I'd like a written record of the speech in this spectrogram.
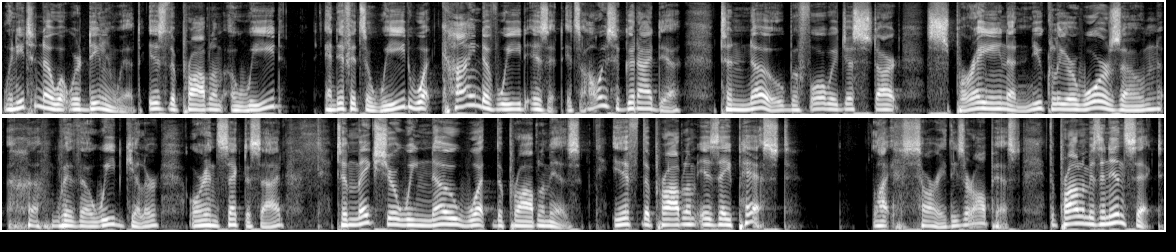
We need to know what we're dealing with. Is the problem a weed? And if it's a weed, what kind of weed is it? It's always a good idea to know before we just start spraying a nuclear war zone with a weed killer or insecticide to make sure we know what the problem is. If the problem is a pest, like, sorry, these are all pests. The problem is an insect,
